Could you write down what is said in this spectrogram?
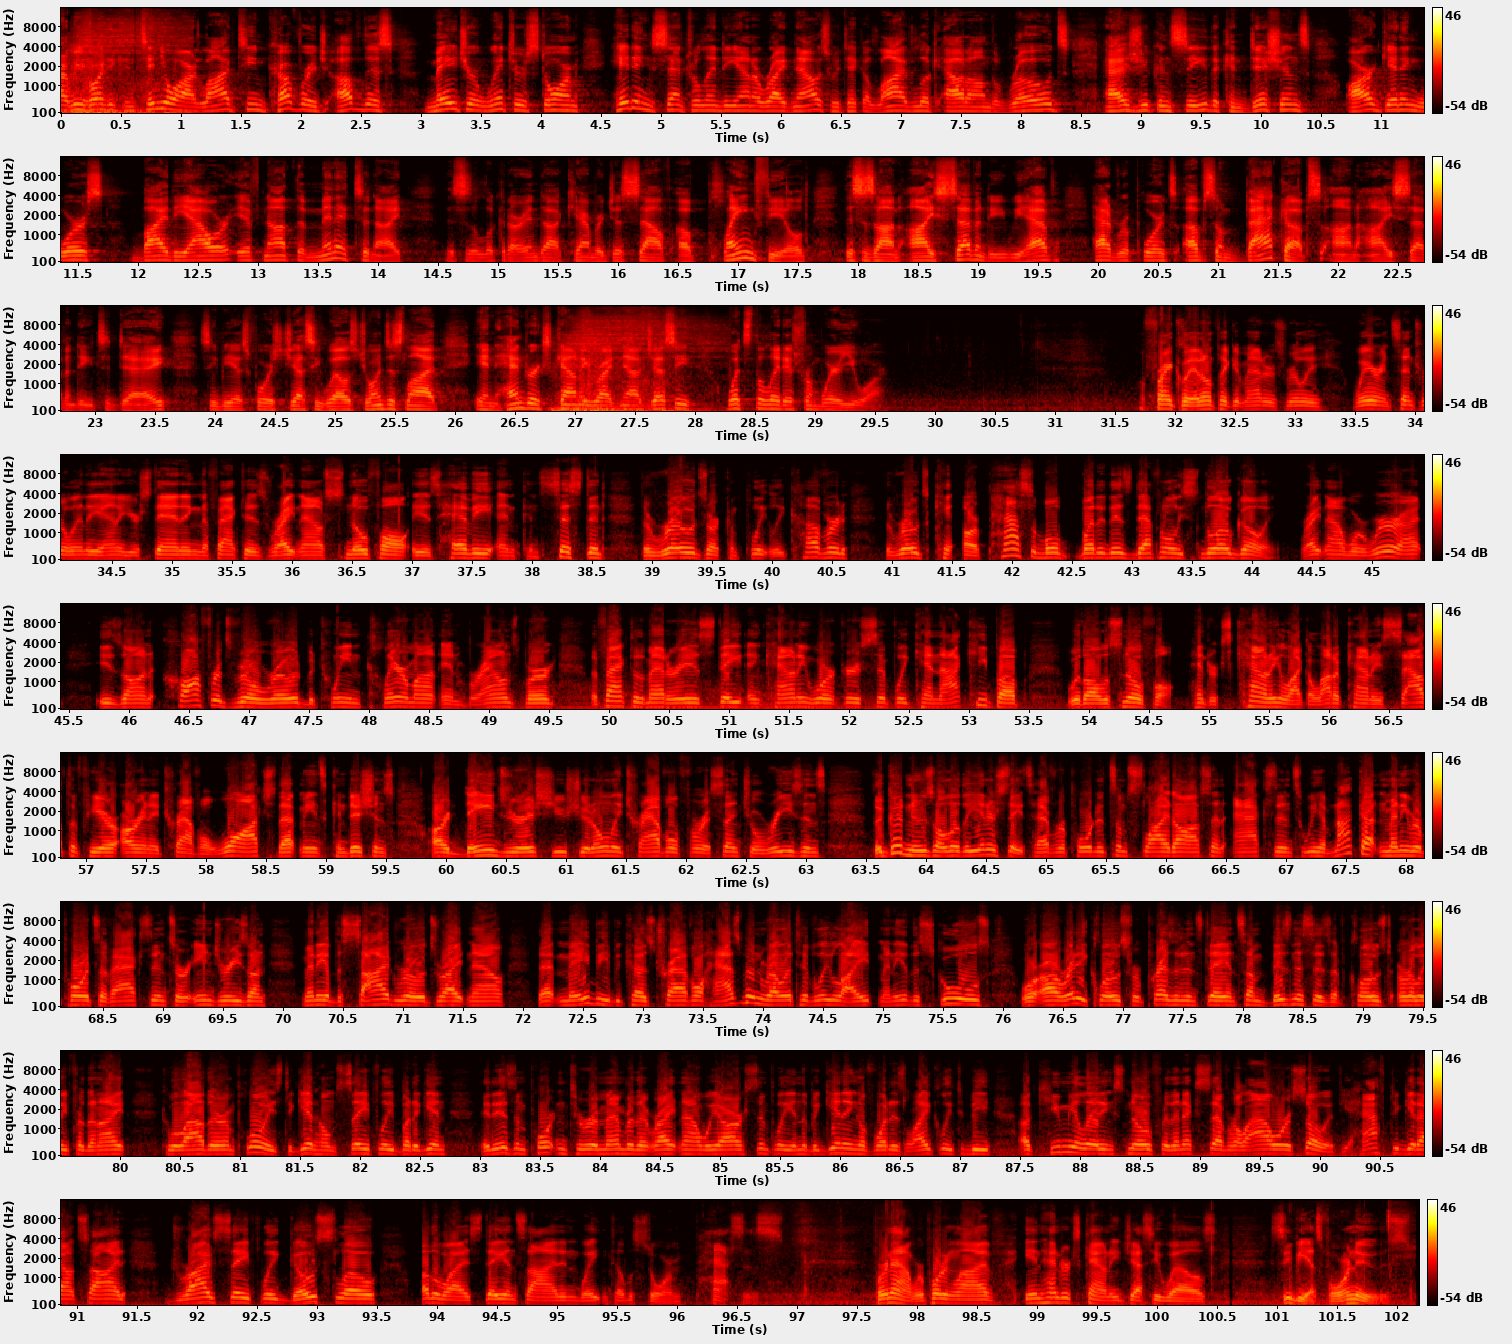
We're going to continue our live team coverage of this major winter storm hitting central Indiana right now as we take a live look out on the roads. As you can see, the conditions are getting worse by the hour, if not the minute tonight. This is a look at our INDOT camera just south of Plainfield. This is on I-70. We have had reports of some backups on I-70 today. CBS 4's Jesse Wells joins us live in Hendricks County right now. Jesse, what's the latest from where you are? Well, frankly, I don't think it matters really where in central Indiana you're standing. The fact is, right now, snowfall is heavy and consistent. The roads are completely covered. The roads are passable, but it is definitely slow going. Right now, where we're at is on Crawfordsville Road between Clermont and Brownsburg. The fact of the matter is, state and county workers simply cannot keep up with all the snowfall. Hendricks County, like a lot of counties south of here, are in a travel watch. That means conditions are dangerous. You should only travel for essential reasons. The good news, although the interstates have reported some slide offs and accidents, we have not gotten many reports of accidents or injuries on many of the side roads right now. That may be because travel has been relatively light. Many of the schools were already closed for President's Day, and some businesses have closed early for the night to allow their employees to get home safely. But again, it is important to remember that right now we are simply in the beginning of what is likely to be accumulating snow for the next several hours. So if you have to get outside, drive safely, go slow. Otherwise, stay inside and wait until the storm passes. For now, reporting live in Hendricks County, Jesse Wells, CBS 4 News.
